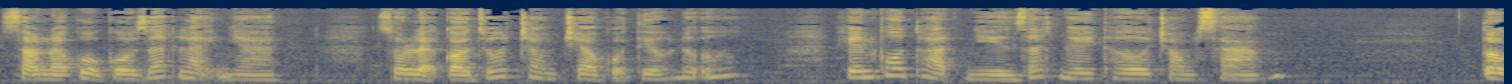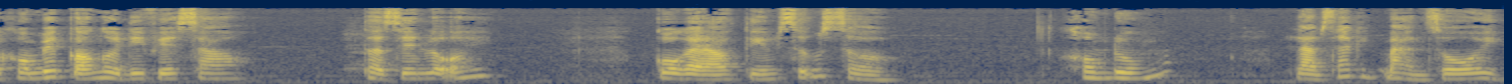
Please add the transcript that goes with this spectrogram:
Giọng nói của cô rất lạnh nhạt, Rồi lại có chút trong trèo của thiếu nữ, Khiến cô thoạt nhìn rất ngây thơ trong sáng. Tôi không biết có người đi phía sau. Thật xin lỗi. Cô gái áo tím sững sờ. Không đúng. Làm sát kịch bản rồi.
